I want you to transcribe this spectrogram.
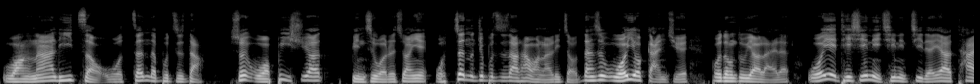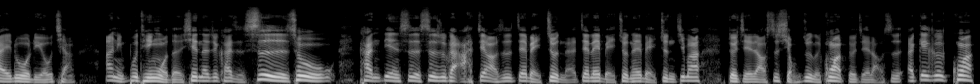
往哪里走，我真的不知道，所以我必须要秉持我的专业，我真的就不知道它往哪里走，但是我有感觉波动度要来了，我也提醒你，请你记得要太弱留强。啊！你不听我的，现在就开始四处看电视，四处看啊！姜老师这北准的，这里北准，那北准，起码对这老师雄准的，看对这老师，啊，这个看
